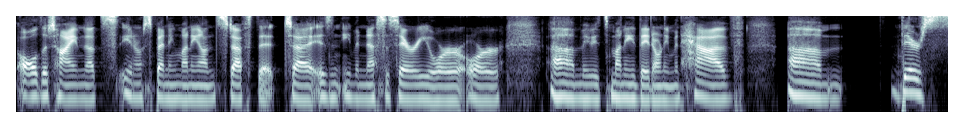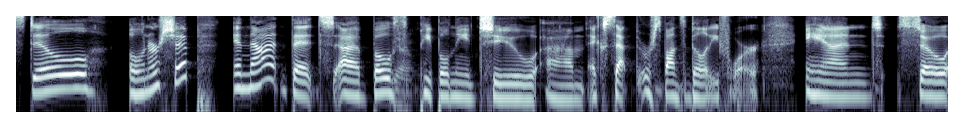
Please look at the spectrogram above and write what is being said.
all the time. That's you know spending money on stuff that uh, not even necessary or or uh, maybe it's money they don't even have. Um, there's still ownership in that that uh, both yeah. people need to um, accept responsibility for. And so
